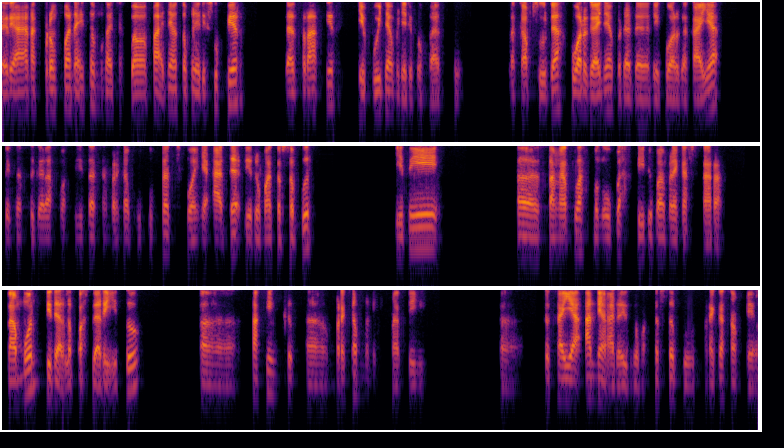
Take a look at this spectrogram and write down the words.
dari anak perempuan itu mengajak bapaknya untuk menjadi supir, dan terakhir ibunya menjadi pembantu. Lengkap sudah, keluarganya berada di keluarga kaya, dengan segala fasilitas yang mereka butuhkan, semuanya ada di rumah tersebut. Ini uh, sangatlah mengubah kehidupan mereka sekarang. Namun tidak lepas dari itu, uh, saking ke, uh, mereka menikmati uh, kekayaan yang ada di rumah tersebut, mereka sampai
